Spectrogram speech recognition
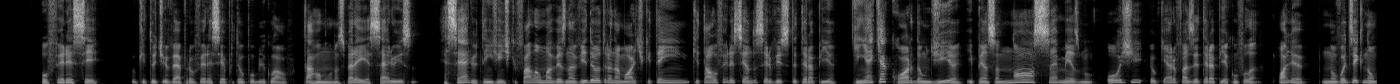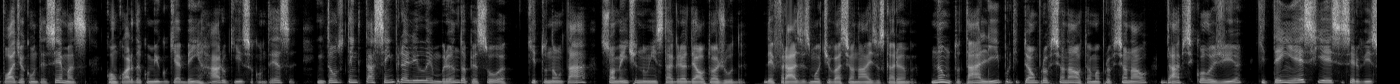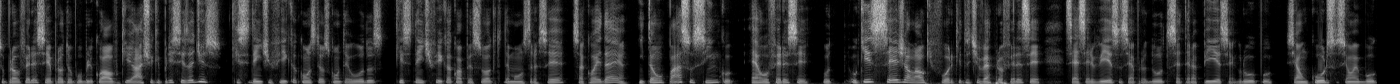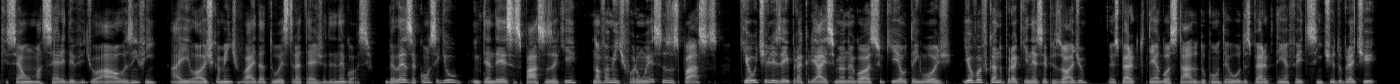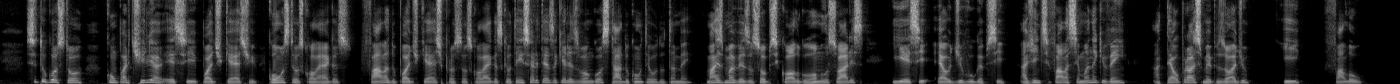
Oferecer o que tu tiver para oferecer pro teu público-alvo. Tá, Romulo, mas peraí, é sério isso? É sério, tem gente que fala uma vez na vida e outra na morte que tem que tá oferecendo serviço de terapia. Quem é que acorda um dia e pensa: "Nossa, é mesmo, hoje eu quero fazer terapia com fulano"? Olha, não vou dizer que não pode acontecer, mas concorda comigo que é bem raro que isso aconteça? Então tu tem que estar tá sempre ali lembrando a pessoa que tu não tá somente no Instagram de autoajuda, de frases motivacionais os caramba. Não, tu tá ali porque tu é um profissional, tu é uma profissional da psicologia que tem esse e esse serviço para oferecer para o teu público-alvo que acha que precisa disso, que se identifica com os teus conteúdos, que se identifica com a pessoa que tu demonstra ser, sacou a ideia? Então o passo 5 é oferecer. O, o que seja lá o que for que tu tiver para oferecer. Se é serviço, se é produto, se é terapia, se é grupo, se é um curso, se é um e-book, se é uma série de videoaulas, enfim. Aí, logicamente, vai da tua estratégia de negócio. Beleza? Conseguiu entender esses passos aqui? Novamente, foram esses os passos que eu utilizei para criar esse meu negócio que eu tenho hoje. E eu vou ficando por aqui nesse episódio. Eu espero que tu tenha gostado do conteúdo, espero que tenha feito sentido para ti. Se tu gostou, compartilha esse podcast com os teus colegas, fala do podcast para os teus colegas que eu tenho certeza que eles vão gostar do conteúdo também. Mais uma vez eu sou o psicólogo Rômulo Soares e esse é o Divulga Psi. A gente se fala semana que vem. Até o próximo episódio e falou.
